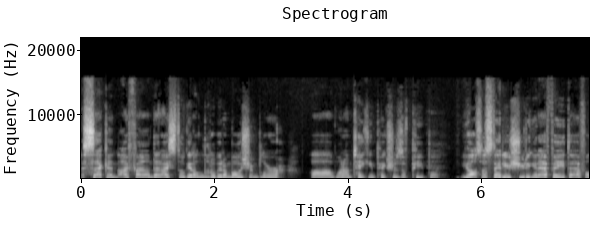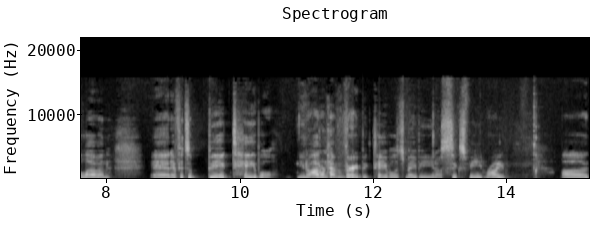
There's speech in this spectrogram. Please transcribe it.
a second, I found that I still get a little bit of motion blur uh, when I'm taking pictures of people. You also stated you're shooting at f8 to f11 and if it's a big table, you know, I don't have a very big table. It's maybe, you know, six feet, right? Uh,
